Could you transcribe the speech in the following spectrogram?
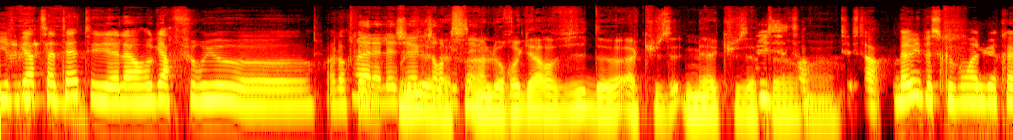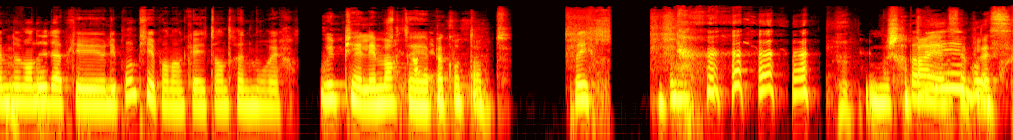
il regarde sa tête et elle a un regard furieux euh, alors qu'elle Ouais, elle a les Oui, elle a le regard vide, accusé, mais accusateur. Oui, c'est ça. euh. C'est ça. Bah oui, parce que bon, elle lui a quand même demandé d'appeler les pompiers pendant qu'elle était en train de mourir. Oui, puis elle est morte, elle est pas contente. Oui. Je serais pareil à sa bon. place.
